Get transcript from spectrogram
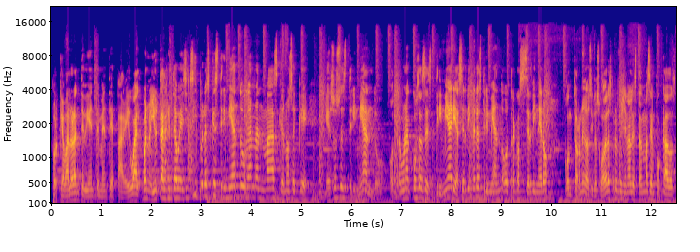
Porque Valorant evidentemente paga igual. Bueno, y ahorita la gente va a decir, sí, pero es que streameando ganan más que no sé qué. Eso es streameando. Otra, una cosa es streamear y hacer dinero streameando. Otra cosa es hacer dinero con torneos. Y los jugadores profesionales están más enfocados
